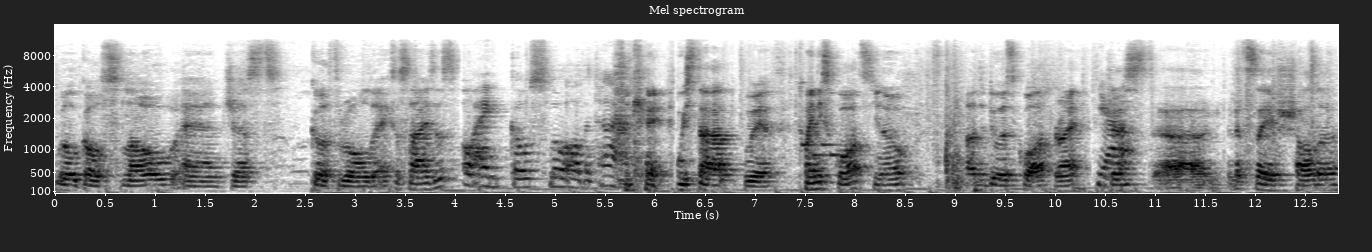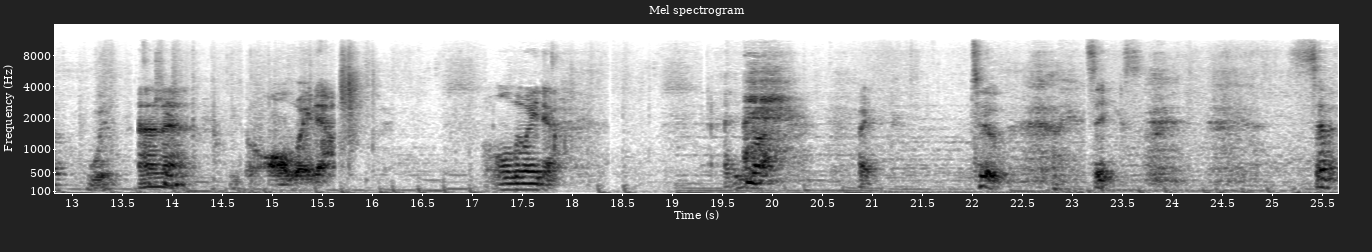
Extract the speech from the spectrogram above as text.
we'll go slow and just go through all the exercises. Oh, I go slow all the time. Okay, we start with 20 squats, you know how to do a squat, right? Yeah. Just, uh, let's say shoulder width. And Okay. then you go all the way down. All the way down. And you got, right, two, six, seven,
